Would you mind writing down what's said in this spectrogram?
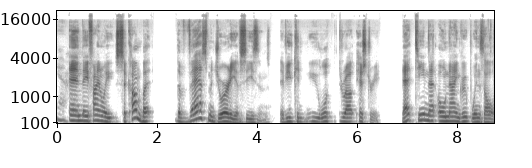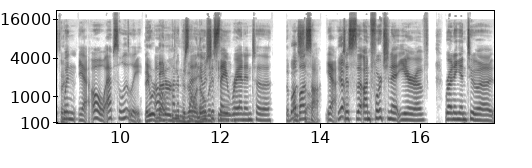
Yeah. And they finally succumb. But the vast majority of seasons, if you can you look throughout history, that team, that 09 group wins the whole thing. when yeah, oh, absolutely. They were Oh, better than the 100%. Villanova It was just they ran into the the a buzzsaw. buzzsaw. Yeah, Yeah. just the unfortunate year of running into a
